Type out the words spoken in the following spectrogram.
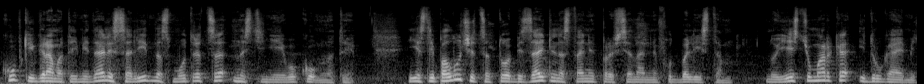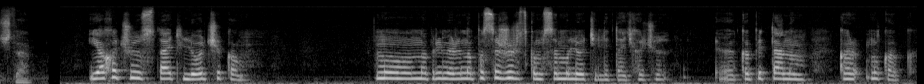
Кубки, грамоты и медали солидно смотрятся на стене его комнаты. Если получится, то обязательно станет профессиональным футболистом. Но есть у Марка и другая мечта. Я хочу стать летчиком. Ну, например, на пассажирском самолете летать хочу. Э, капитаном, ну как,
